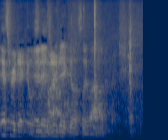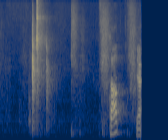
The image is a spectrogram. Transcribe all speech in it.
It's ridiculous. It is ridiculously loud. Stopp. Ja.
